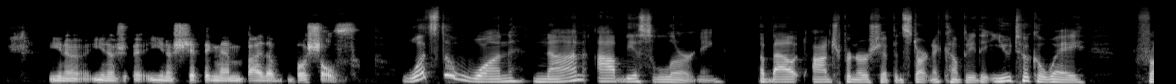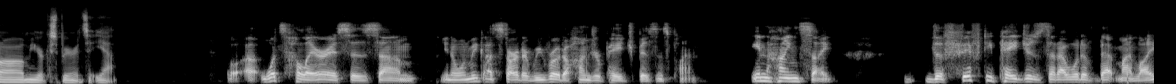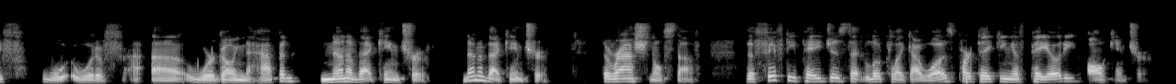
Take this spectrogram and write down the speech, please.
you know you know sh- you know shipping them by the bushels. What's the one non-obvious learning about entrepreneurship and starting a company that you took away from your experience at Yap? Well, uh, what's hilarious is um, you know when we got started, we wrote a hundred-page business plan in hindsight, the 50 pages that I would have bet my life w- would have uh, were going to happen, none of that came true. None of that came true. The rational stuff. The 50 pages that looked like I was partaking of peyote all came true.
